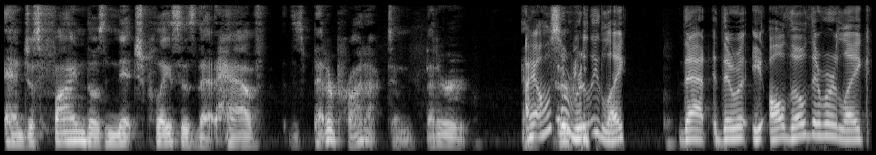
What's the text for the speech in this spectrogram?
and just find those niche places that have this better product and better. and I also better really like that there were although there were like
